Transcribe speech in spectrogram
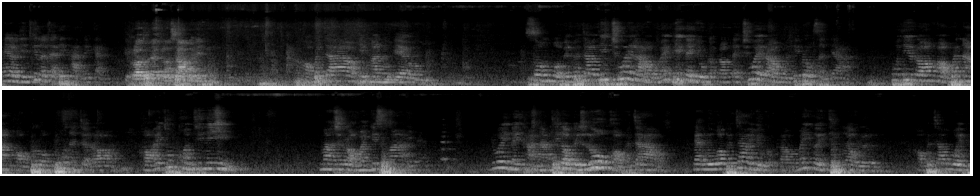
ให้เรายืนขึ้นเราจะอธิษฐานด้วยกันที่เราทุกนั้นกำลังสร้างมาเนี่ยขอพระเจ้าอิมมานูเอล ทรงโปรดเป็นพระเจ้าที่ช่วยเราไม่เพียงแต่อยู่กับเราแต่ช่วยเราเหมือนที่พระองค์สัญญา ผู้ที่ร้องออกพระนามของพระองค์ผู้นั้นจะรอดขอให้ทุกคนที่นี่ มาฉลองวันคริสต์มาสด้วยในฐานะที่เราเป็นลูกของพระเจ้า และรู้ว่าพระเจ้าอยู่กับเราไม่เคยทิ้งเราเลย ขอพระเจ้าอวยพ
